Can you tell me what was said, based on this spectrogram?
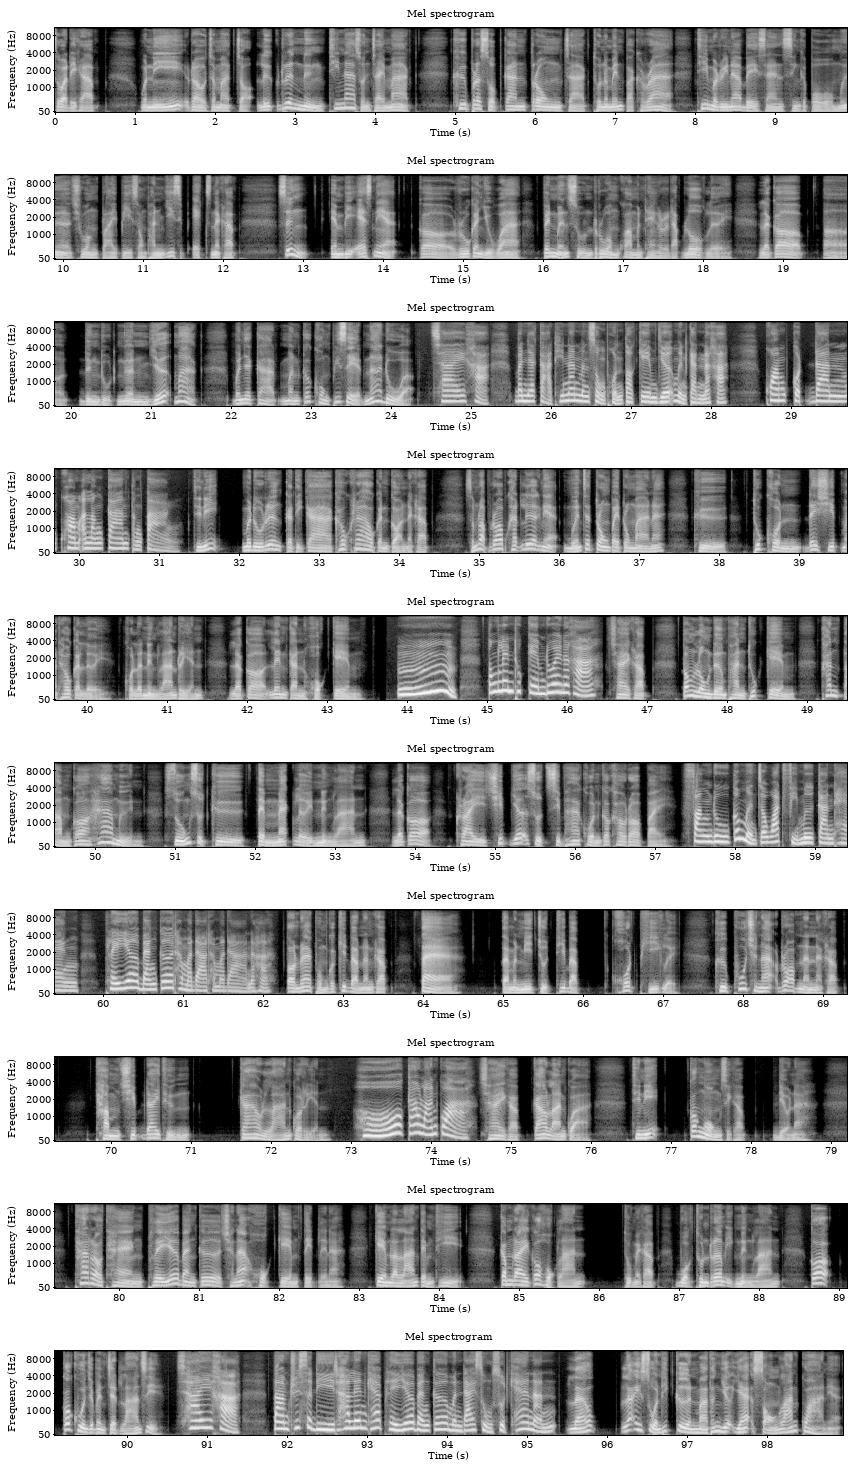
สวัสดีครับ วันนี้เราจะมาเจาะลึกเรื่องหนึ่งที่น่าสนใจมาก คือประสบการณ์ตรงจากทัวร์นาเมนต์ปาคาร่าที่ Marina Bay Sands สิงคโปร์เมื่อช่วงปลายปี 2020X นะครับ ซึ่ง MBS เนี่ยก็รู้กันอยู่ว่าเป็นเหมือนศูนย์รวมความบันเทิงระดับโลกเลย แล้วก็ดึงดูดเงินเยอะมาก บรรยากาศมันก็คงพิเศษน่าดูอะ ใช่ค่ะ บรรยากาศที่นั่นมันส่งผลต่อเกมเยอะเหมือนกันนะคะ ความกดดัน ความอลังการต่างทีนี้มาดูเรื่องกติกาคร่าวๆกันก่อนนะครับสำหรับรอบคัดเลือกเนี่ยเหมือนจะตรงไปตรงมานะ คือทุกคนได้ชิปมาเท่ากันเลย คนละ 1 ล้านเหรียญแล้วก็เล่นกัน 6 เกม ๆ อืม ต้องเล่นทุกเกมด้วยนะคะ ใช่ครับ ต้องลงเดิมพันทุกเกม ขั้นต่ำก็ 50,000 สูงสุดคือเต็มแม็กเลย 1 ล้าน แล้วก็ ใครชิปเยอะสุด 15 คนก็เข้ารอบไป ฟังดูก็เหมือนจะวัดฝีมือการแทง player banker ธรรมดาธรรมดานะคะ ตอนแรกผมก็คิดแบบนั้นครับ แต่แต่มันมีจุดที่แบบโคตรพีคเลย คือผู้ชนะรอบนั้นนะครับทำชิปได้ถึง 9 ล้านกว่าเหรียญโห 9 ล้านกว่า ใช่ครับ 9 ล้านกว่า ทีนี้ก็งงสิครับ เดี๋ยวนะ ถ้าเราแทง Player Banker ชนะ 6 เกมติดเลยนะ เกมละล้านเต็มที่กำไรก็ 6 ล้าน ถูกไหมครับ บวกทุนเริ่มอีก 1 ล้าน ก็ก็ควรจะเป็น 7 ล้านสิ ใช่ค่ะ ตามทฤษฎีถ้าเล่นแค่ player banker มันได้สูงสุดแค่นั้น แล้วและไอ้ส่วนที่เกินมาทั้งเยอะแยะ 2 ล้านกว่าเนี่ย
